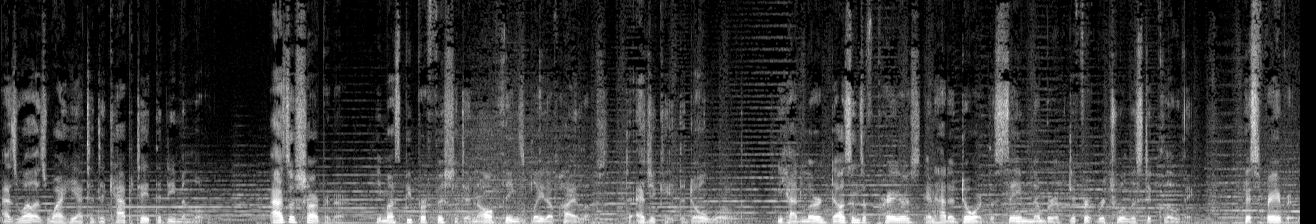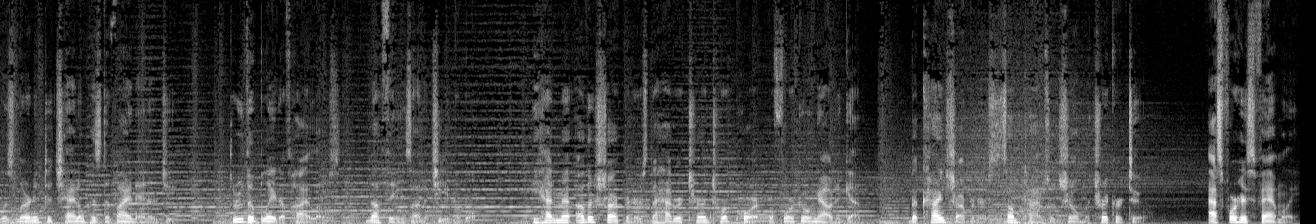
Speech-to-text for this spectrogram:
as well as why he had to decapitate the Demon Lord. As a sharpener, he must be proficient in all things Blade of Hylos to educate the dull world. He had learned dozens of prayers and had adorned the same number of different ritualistic clothing. His favorite was learning to channel his divine energy. Through the Blade of Hylos, nothing is unachievable. He had met other sharpeners that had returned to report before going out again. The kind sharpeners sometimes would show him a trick or two. As for his family,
